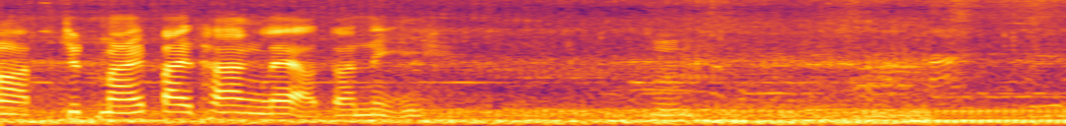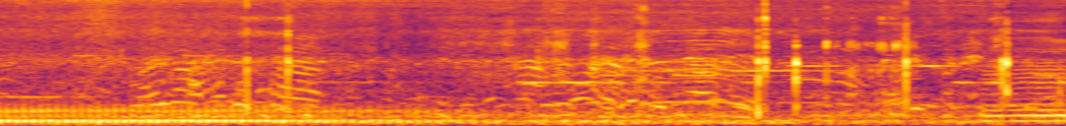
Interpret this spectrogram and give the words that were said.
ฮอดจุดหมายปลายทางแล้วตอนนี้อืมอืม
